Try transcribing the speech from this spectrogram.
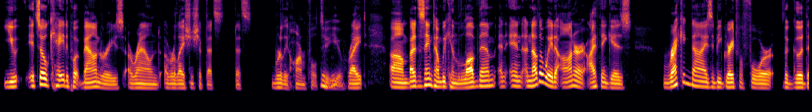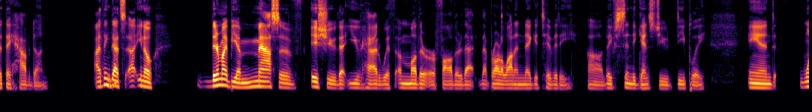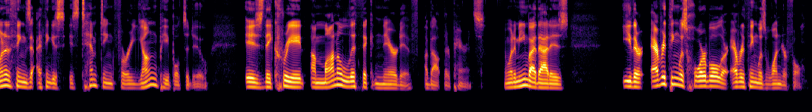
you it's okay to put boundaries around a relationship that's that's really harmful to Mhm. you, right? Um, but at the same time, we can love them, and and another way to honor, I think, is recognize and be grateful for the good that they have done. I think Mhm. that's uh, you know there might be a massive issue that you've had with a mother or father that that brought a lot of negativity. Uh, they've sinned against you deeply, and one of the things I think is is tempting for young people to do is they create a monolithic narrative about their parents. And what I mean by that is either everything was horrible or everything was wonderful.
